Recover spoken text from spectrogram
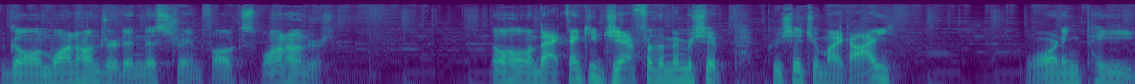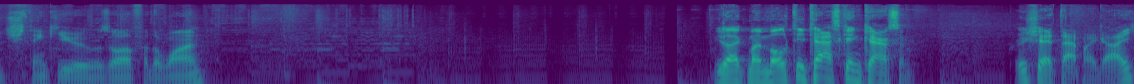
We're going 100 in this stream, folks. 100. No holding back. Thank you, Jeff, for the membership. Appreciate you, my guy. Warning page. Thank you as well for the one. You like my multitasking, Carson? Appreciate that, my guy.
